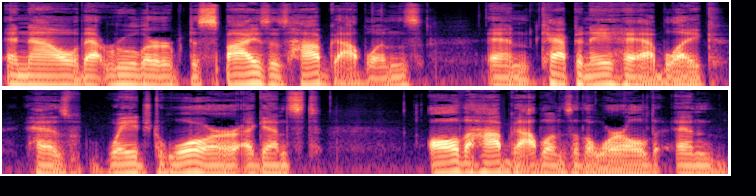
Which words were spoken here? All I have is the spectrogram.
and now that ruler despises hobgoblins, and Captain Ahab, like, has waged war against all the hobgoblins of the world and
